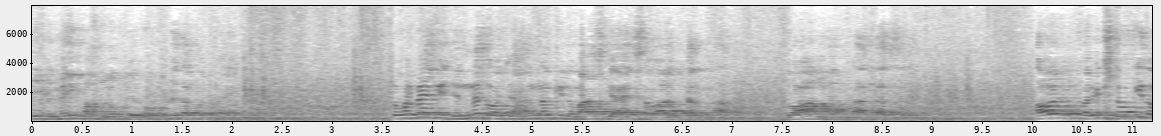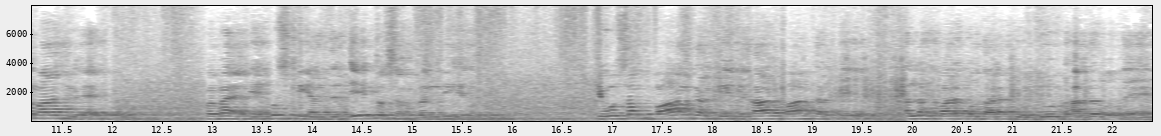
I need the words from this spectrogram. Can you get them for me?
ایک نئی مخلوق جو وہ پیدا فرمائیں گے تو فرمائے کہ جنت اور جہنم کی نماز کیا ہے؟ سوال کرنا، دعا مانگنا اللہ سے۔ اور فرشتوں کی نماز جو ہے، فرمایا کہ اس کے اندر ایک تو سب بندی ہے کہ وہ سب باندھ کر کے کتار باندھ کر کے اللہ تبارک و تعالیٰ کے حضور حاضر ہوتے ہیں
